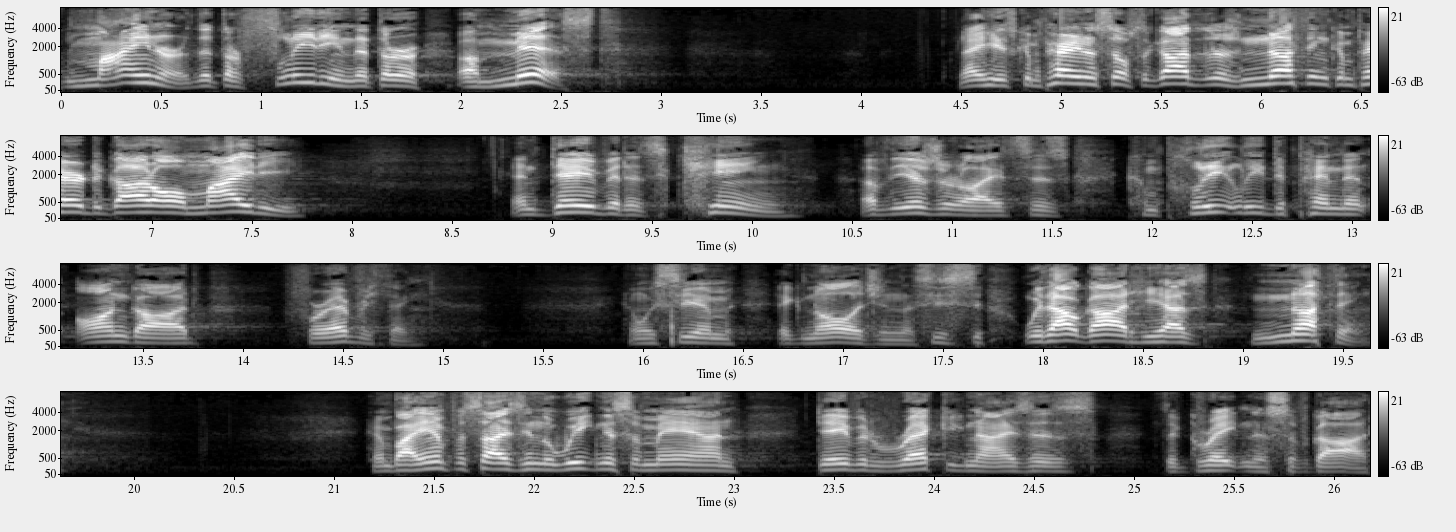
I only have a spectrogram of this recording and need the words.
minor, that they're fleeting, that they're a mist. Now he's comparing himself to God, that there's nothing compared to God Almighty. And David, as king of the Israelites, is completely dependent on God for everything. And we see him acknowledging this. He's, without God, he has nothing. And by emphasizing the weakness of man, David recognizes the greatness of God.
